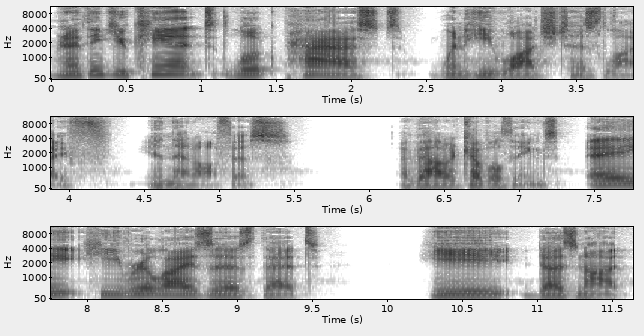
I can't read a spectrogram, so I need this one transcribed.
I mean, I think you can't look past when he watched his life in that office about a couple things. A, he realizes that he does not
